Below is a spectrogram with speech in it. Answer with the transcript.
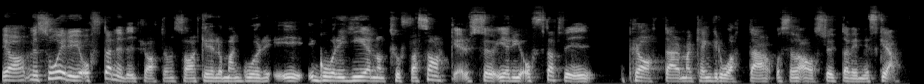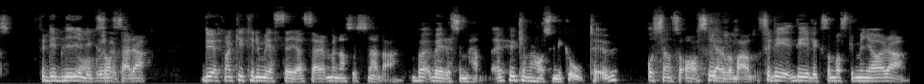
Ja, men så är det ju ofta när vi pratar om saker eller om man går, i, går igenom tuffa saker. Så är det ju ofta att vi pratar, man kan gråta och sen avslutar vi med skratt. För det blir Ja, liksom 100%. så här, Du vet, man kan till och med säga så här, men alltså snälla, vad, vad är det som händer? Hur kan man ha så mycket otur? Och sen så avskarvar man. För det, det är liksom, vad ska man göra?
